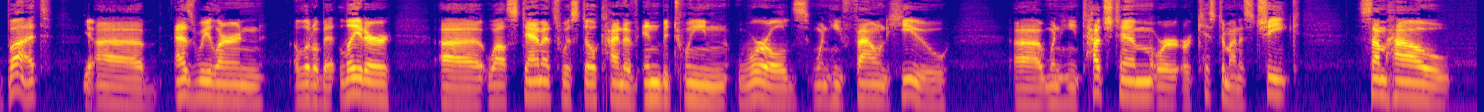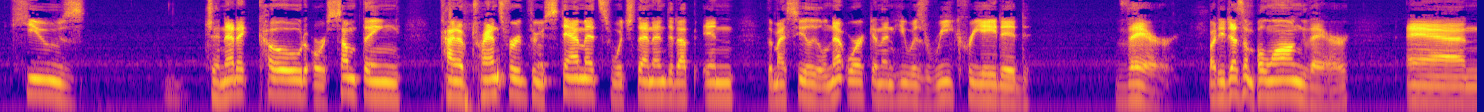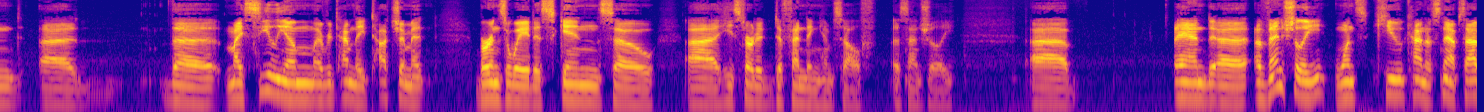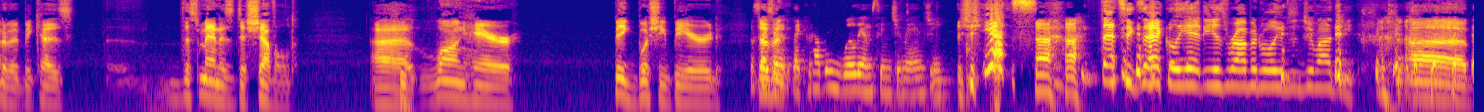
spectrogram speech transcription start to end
But Yep. uh, as we learn a little bit later, uh, while Stamets was still kind of in between worlds when he found Hugh, uh, when he touched him or, or kissed him on his cheek, somehow Hugh's genetic code or something kind of transferred through Stamets, which then ended up in the mycelial network, and then he was recreated there. But he doesn't belong there, and uh, the mycelium, every time they touch him, it burns away at his skin, so uh, he started defending himself, essentially. Uh, and uh, eventually, once Hugh kind of snaps out of it, because uh, this man is disheveled, uh, long hair, big bushy beard, It's doesn't a, like Robin Williams in Jumanji. yes, that's exactly it. He is Robin Williams in Jumanji. Uh,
